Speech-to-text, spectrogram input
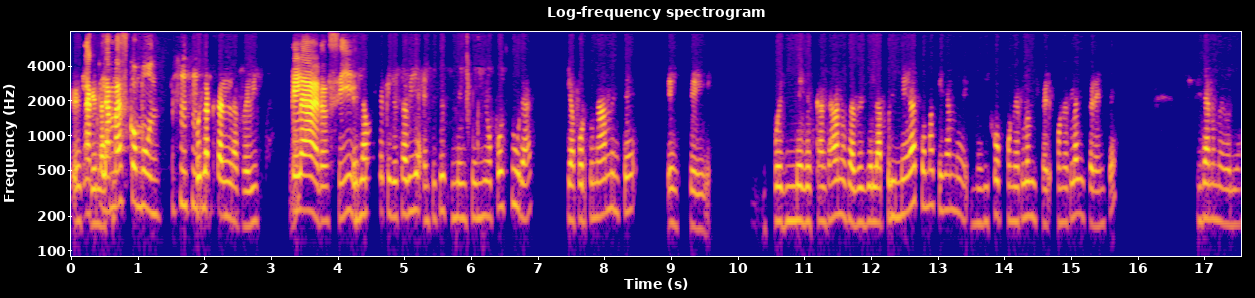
La, más común. Pues la que sale en las revistas. Claro, sí. Es la única que yo sabía. Entonces me enseñó posturas que afortunadamente, este, pues me descansaban. O sea, desde la primera toma que ella me, me dijo ponerlo ponerla diferente, ya no me dolía.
